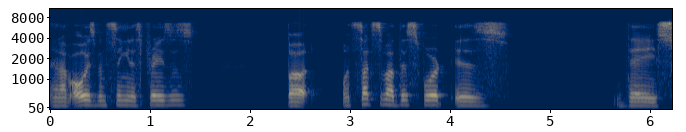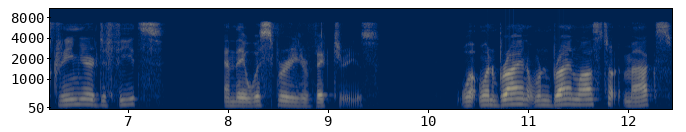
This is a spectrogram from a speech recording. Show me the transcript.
and I've always been singing his praises. But what sucks about this sport is they scream your defeats and they whisper your victories. When Brian when Brian lost to Max,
